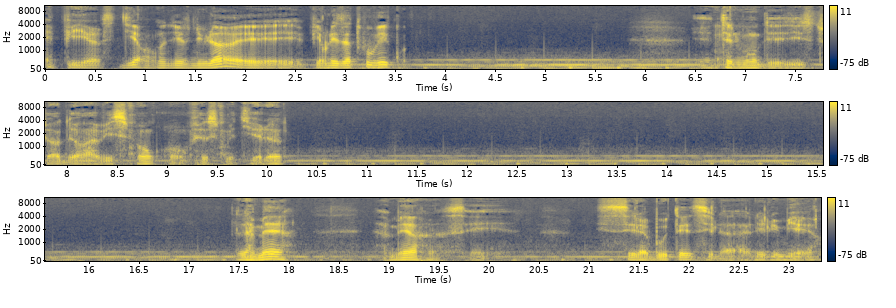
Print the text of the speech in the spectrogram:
Et puis euh, se dire on est venu là et, puis on les a trouvés. Il y a tellement des histoires de ravissement quand on fait ce métier-là. La mer, la mer, c'est c'est la beauté, c'est les lumières.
